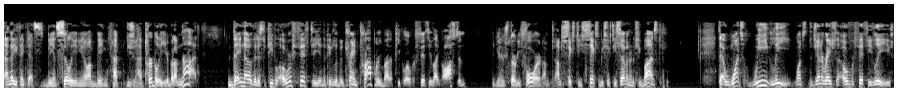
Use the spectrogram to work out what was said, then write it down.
I know you think that's being silly, and you know I'm being using hyperbole here, but I'm not. They know that it's the people over 50 and the people that have been trained properly by the people over 50, like Austin, who's 34, and I'm, I'm 66, I'll be 67 in a few months, that once we leave, once the generation over 50 leaves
